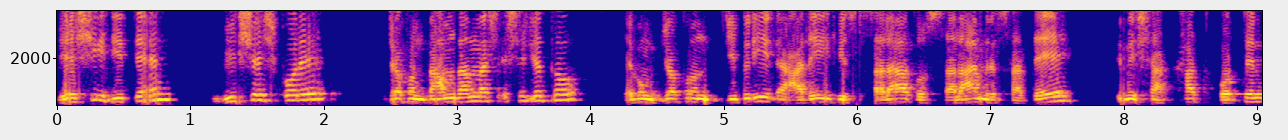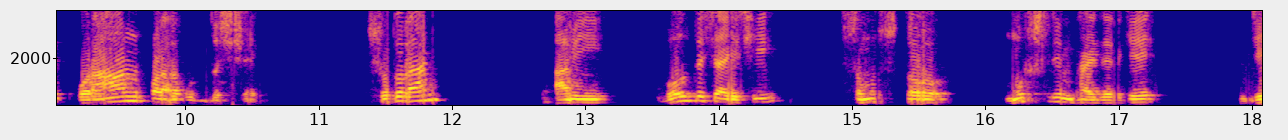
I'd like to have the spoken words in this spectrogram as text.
বেশি দিতেন, বিশেষ করে যখন রামদান মাস এসে যেত এবং যখন জিবরিল আলী সালাত ও সালামের সাথে তিনি সাক্ষাৎ করতেন কোরআন পড়ার উদ্দেশ্যে। সুতরাং আমি বলতে চাইছি, সমস্ত মুসলিম ভাইদেরকে যে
